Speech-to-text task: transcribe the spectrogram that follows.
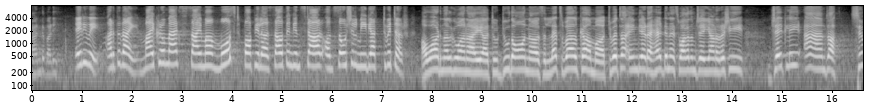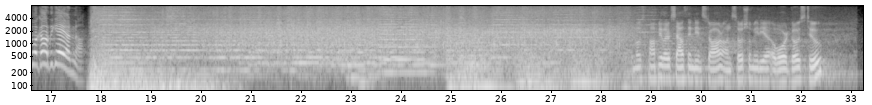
performance അല്ലേ എനിവേ അടുത്തതായി Micromax SIIMA most popular South Indian star on social media Twitter award നൽകുവാനായി to do the honours let's welcome Twitter ഇന്ത്യയുടെ ഹെഡിനെ സ്വാഗതം ചെയ്യുകയാണ് Rishi Jaitly and Sivakarthikeyan. Most popular South Indian star on social media award goes to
